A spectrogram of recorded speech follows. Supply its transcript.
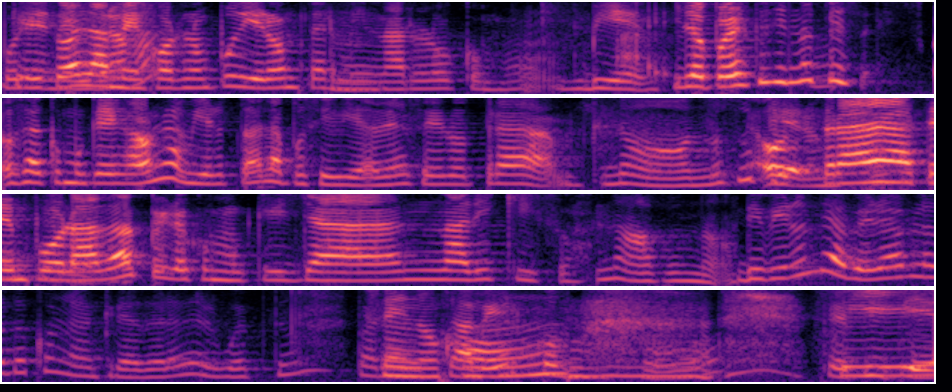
Por eso a lo mejor no pudieron terminarlo como bien. Y lo peor es que siento que o sea, como que dejaron abierta la posibilidad de hacer otra. No, no supieron. Otra temporada, pero como que ya nadie quiso. No, pues no. Debieron de haber hablado con la creadora del webtoon para saber cómo. sí,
